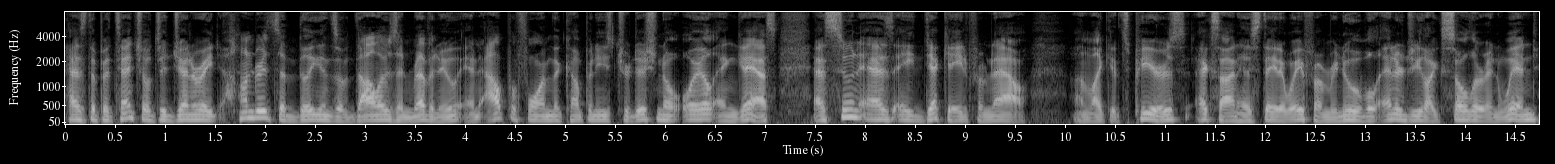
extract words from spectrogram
has the potential to generate hundreds of billions of dollars in revenue and outperform the company's traditional oil and gas as soon as a decade from now. Unlike its peers, Exxon has stayed away from renewable energy like solar and wind.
